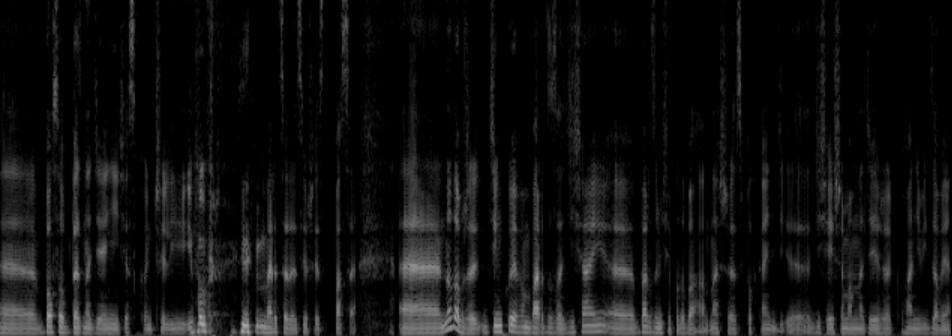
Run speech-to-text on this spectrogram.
E, bo są beznadziejni i się skończyli i w ogóle Mercedes już jest pase. E, no dobrze, dziękuję Wam bardzo za dzisiaj. E, bardzo mi się podoba nasze spotkanie dzi- dzisiejsze. Mam nadzieję, że kochani widzowie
